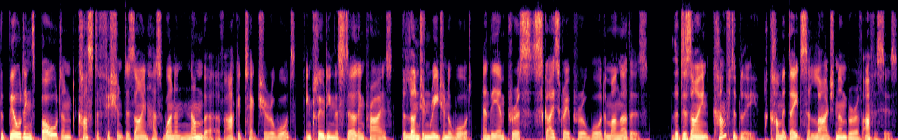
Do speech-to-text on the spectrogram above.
The building's bold and cost-efficient design has won a number of architecture awards, including the Stirling Prize, the London Region Award, and the Emporis Skyscraper Award, among others. The design comfortably accommodates a large number of offices,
